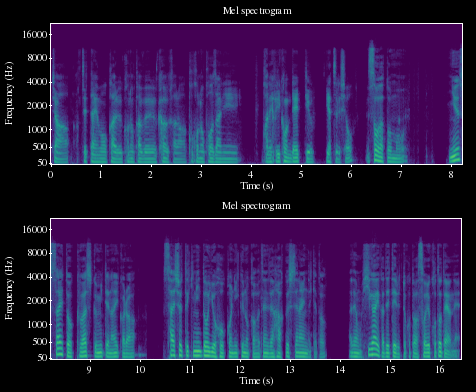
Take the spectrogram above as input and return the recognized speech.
じゃあ、絶対儲かるこの株買うから、ここの口座にお金振り込んでっていうやつでしょ？そうだと思う。ニュースサイトを詳しく見てないから、最終的にどういう方向に行くのかは全然把握してないんだけど。あでも、被害が出てるってことはそういうことだよね。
